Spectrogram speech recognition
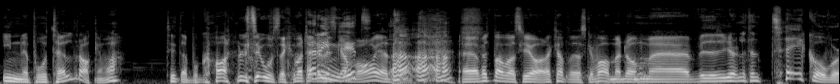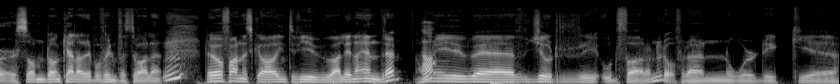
inne på Hotell Draken va? Titta på Karl, jag blir lite osäker vart det Rimligt. ska vara egentligen. Eh, Jag vet bara vad jag ska göra, knappt vad jag ska vara men de, eh, vi gör en liten takeover som de kallar det på filmfestivalen. Mm. Där jag och Fanny ska intervjua Lena Endre. Hon Ja. är ju eh, juryordförande då för det här Nordic eh,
